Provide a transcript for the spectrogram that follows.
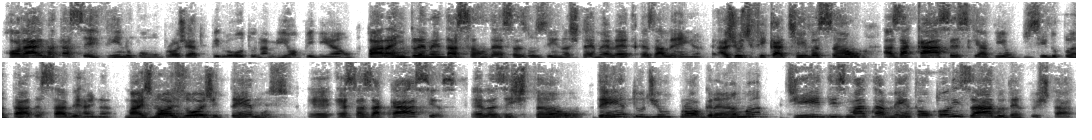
Roraima está servindo como um projeto piloto, na minha opinião, para a implementação dessas usinas termoelétricas a lenha. As justificativas são as acácias que haviam sido plantadas, sabe, Rainan? Mas nós hoje temos é, essas acácias, elas estão dentro de um programa de desmatamento autorizado dentro do Estado.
